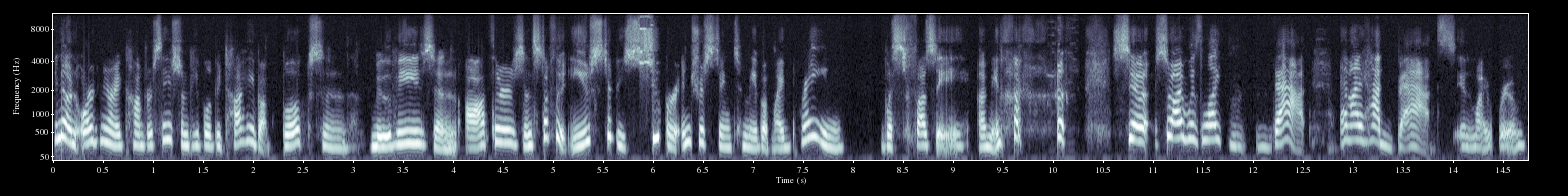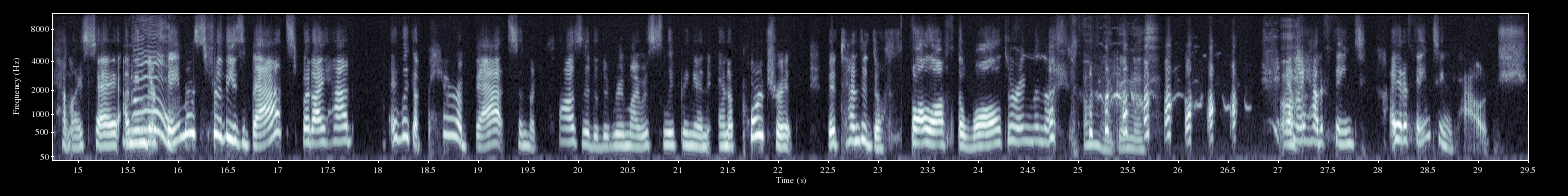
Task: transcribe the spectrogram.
you know, in ordinary conversation, people would be talking about books and movies and authors and stuff that used to be super interesting to me, but my brain was fuzzy. I mean, so so I was like that, and I had bats in my room. Can I say? I no. mean, they're famous for these bats, but I had I had like a pair of bats in the closet of the room I was sleeping in, and a portrait that tended to fall off the wall during the night. Oh my goodness! and I had a faint, I had a fainting couch,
